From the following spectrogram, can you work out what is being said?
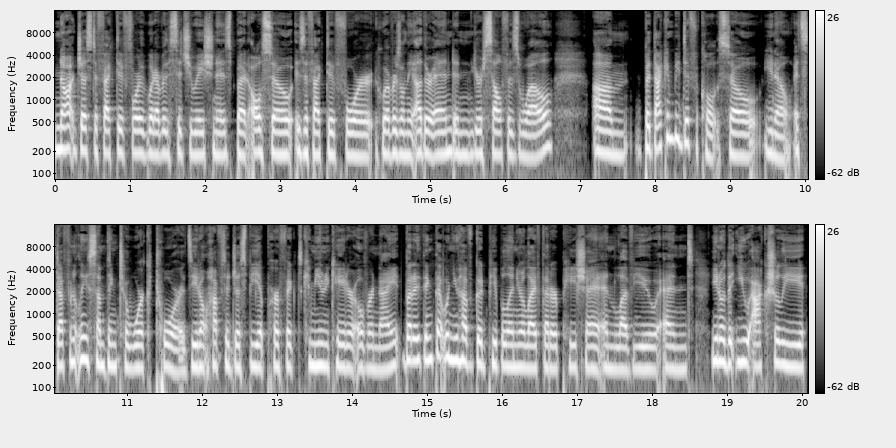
not just effective for whatever the situation is, but also is effective for whoever's on the other end and yourself as well. Um, but that can be difficult. So, you know, it's definitely something to work towards. You don't have to just be a perfect communicator overnight. But I think that when you have good people in your life that are patient and love you and, you know, that you actually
